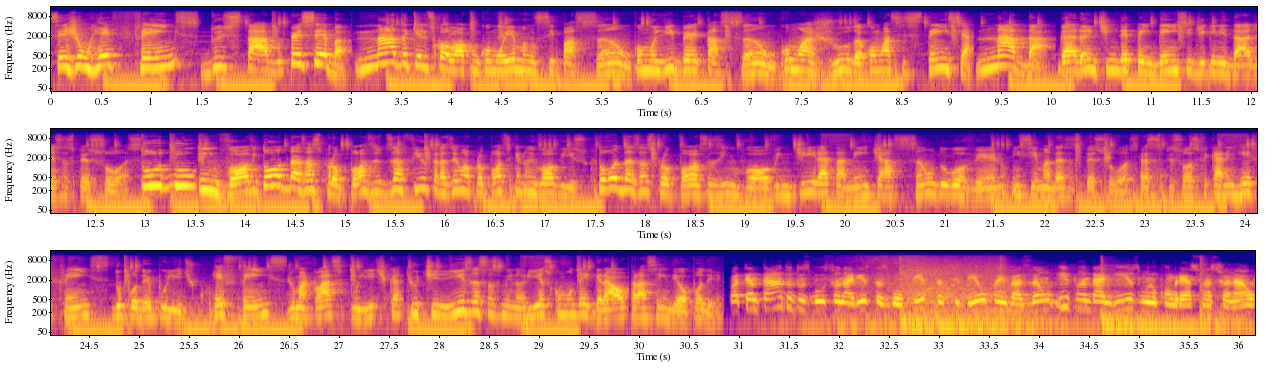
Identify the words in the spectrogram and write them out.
sejam reféns do Estado. Perceba, nada que eles colocam como emancipação, como libertação, como ajuda, como assistência, nada garante independência e dignidade dessas pessoas. Tudo envolve todas as propostas, o desafio trazer uma proposta que não envolve isso. Todas as propostas envolvem diretamente a ação do governo em cima dessas pessoas, para essas pessoas ficarem reféns do poder político, reféns de uma classe política que utiliza essas minorias como degrau para ascender ao poder. O atentado dos bolsonaristas golpistas se deu com a invasão e vandalismo no Congresso Nacional.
